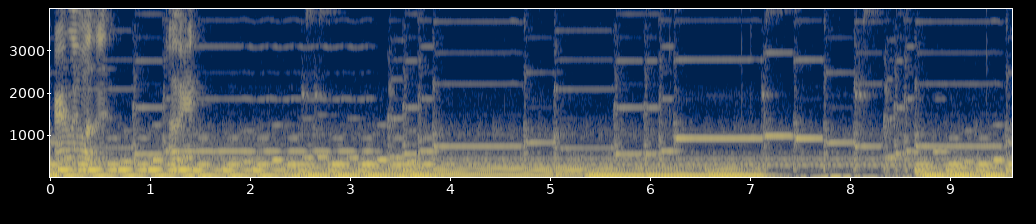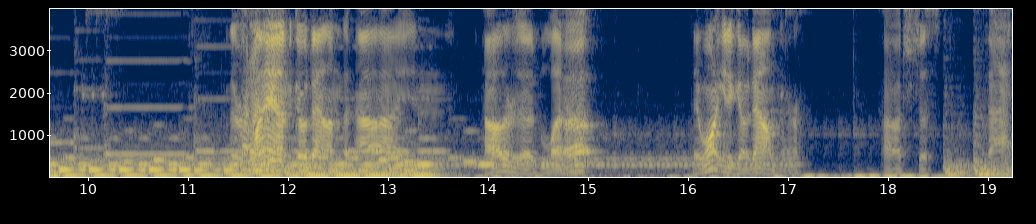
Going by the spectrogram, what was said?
Apparently wasn't. Okay. There's Alright. land, go down. Uh, in, oh, there's a letter. Uh, They want you to go down there. Oh, it's just that.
